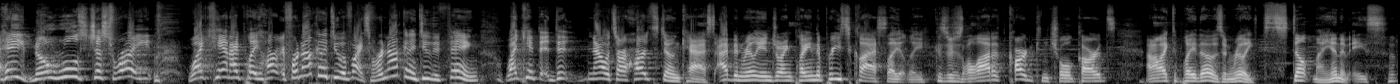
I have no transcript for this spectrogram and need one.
Hey, no rules, just right. Why can't I play Heart? If we're not going to do advice, if we're not going to do the thing, why can't the, the, now it's our Hearthstone cast? I've been really enjoying playing the priest class lately because there's a lot of card control cards, and I like to play those and really stump my enemies.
